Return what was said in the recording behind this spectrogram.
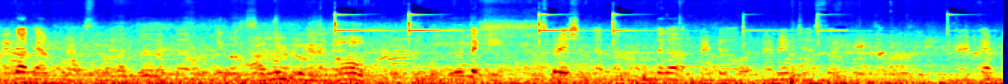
మెగా క్యాంప్ నడుస్తుంది రక్త రక్త యువతకి ఇన్స్పిరేషన్గా తను ముందుగా బ్లడ్ డొనేట్ చేస్తూ బ్లడ్ క్యాంప్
